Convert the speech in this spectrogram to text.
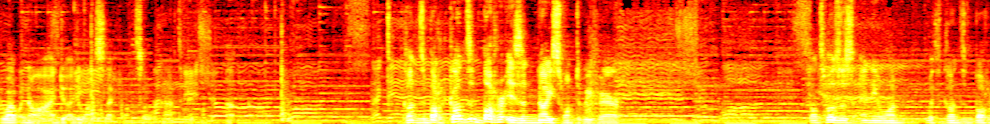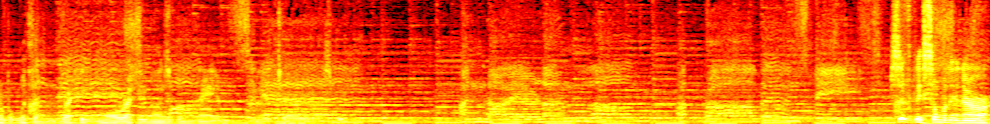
Do I? No, I do. I do want to select one, so we're gonna have to pick one. Uh, Guns and Butter. Guns and Butter is a nice one, to be fair. Don't suppose there's anyone with Guns and Butter, but with a rec more recognizable name. Specifically, someone in our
